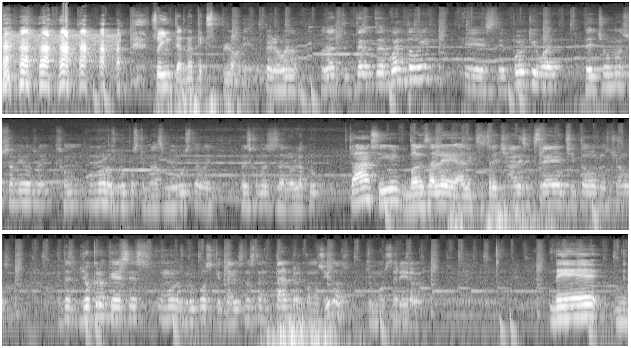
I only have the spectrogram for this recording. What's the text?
Soy Internet Explorer. güey. Pero bueno, o sea, te, te- te cuento, güey, este, porque igual, de hecho, uno de sus amigos, güey, son uno de los grupos que más me gusta, güey. No sé si conoces a Lola Club. Ah, sí, donde sale Alex Stretch. Alex Stretch y todos los chavos. Entonces yo creo que ese es uno de los grupos que tal vez no están tan reconocidos que me gustaría ir a ver. De, de-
